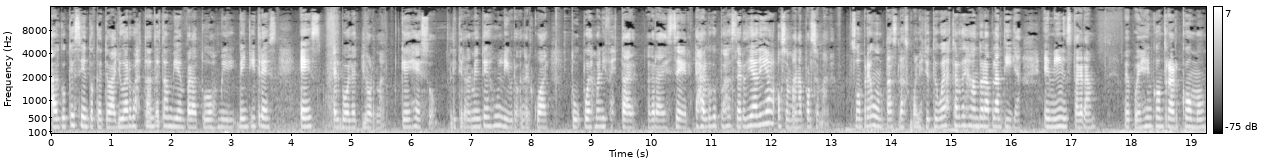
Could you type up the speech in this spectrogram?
algo que siento que te va a ayudar bastante también para tu 2023 es el Bullet Journal. ¿Qué es eso? Literalmente es un libro en el cual tú puedes manifestar, agradecer. Es algo que puedes hacer día a día o semana por semana. Son preguntas las cuales yo te voy a estar dejando la plantilla en mi Instagram. Me puedes encontrar como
